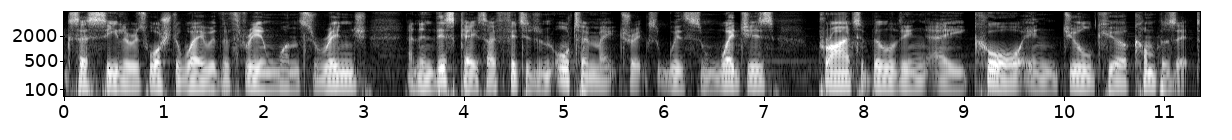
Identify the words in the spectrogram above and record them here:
Excess sealer is washed away with the 3-in-1 syringe and in this case I fitted an auto matrix with some wedges prior to building a core in dual cure composite.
